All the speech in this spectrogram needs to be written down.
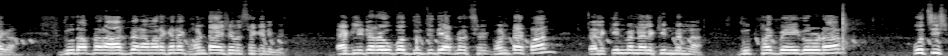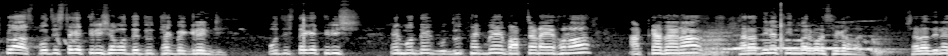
টাকা। দুধ আপনারা আসবেন, আমার এখানে ঘণ্টা হিসেবে সেকে নেবেন। এক লিটারের উপর দুধ যদি আপনার ঘন্টায় পান, তাহলে কিনবেন, নাহলে কিনবেন না। দুধ থাকবে এই গরুটার পঁচিশ প্লাস পঁচিশ থেকে তিরিশের মধ্যে দুধ থাকবে গ্যারেন্টি পঁচিশ থেকে তিরিশ এর মধ্যে দুধ থাকবে বাচ্চাটা এখনও আটকা যায় না। সারাদিনে তিনবার করে শেখা হয়। সারাদিনে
